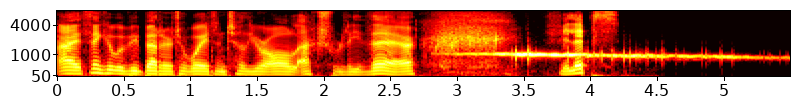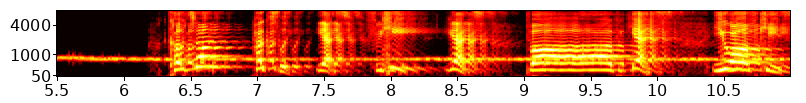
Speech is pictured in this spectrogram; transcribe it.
I think it would be better to wait until you're all actually there. Phillips? Coats on? Huxley, yes. Fahey, yes. Bob, yes. You all have keys.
